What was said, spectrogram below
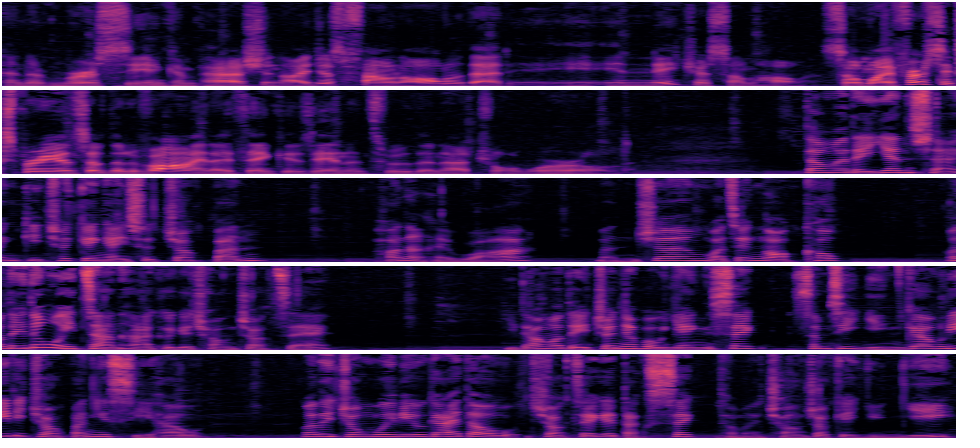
and of mercy and compassion. I just found all of that i- in nature somehow. So my first experience of the divine, I think, is in and through the natural world. 当我哋欣赏杰出嘅艺术作品，可能系画、文章或者乐曲， 我哋都会赞下佢嘅创作者。而当我哋进一步认识甚至研究呢啲作品嘅时候，我哋仲会了解到作者嘅特色同埋创作嘅原意。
